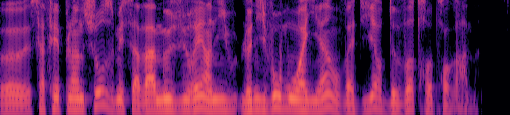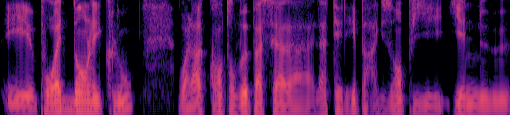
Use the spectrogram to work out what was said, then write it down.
Euh, Ça fait plein de choses, mais ça va mesurer un niveau- le niveau moyen, on va dire, de votre programme. Et pour être dans les clous, voilà, quand on veut passer à la, la télé, par exemple, il, il y a une,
